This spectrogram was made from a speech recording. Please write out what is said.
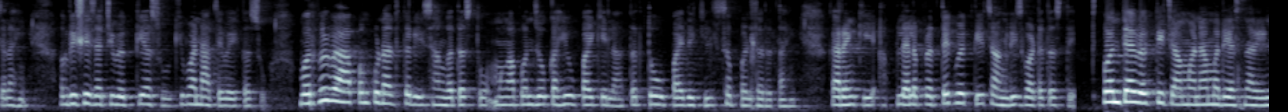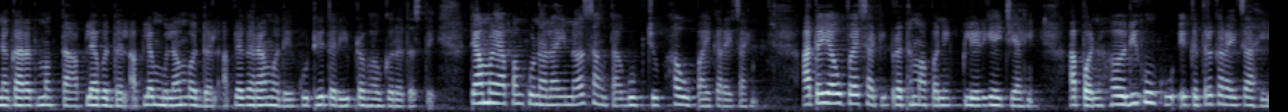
नाही. अगदी शेजारची व्यक्ती असो किंवा नातेवाईक असो. भरपूर वेळा आपण कोणाला तरी सांगत असतो मग आपण जो काही उपाय केला तर तो उपाय देखील सफल ठरत नाही. कारण की आपल्याला प्रत्येक व्यक्ती चांगलीच वाटत असते. पण त्या व्यक्तीच्या मनामध्ये असणारी नकारात्मकता आपल्याबद्दल आपल्या मुलांबद्दल आपल्या घरामध्ये कुठेतरी प्रभाव करत असते. त्यामुळे आपण कुणालाही न सांगता गुपचूप हा उपाय करायचा आहे. आता या उपायासाठी प्रथम आपण एक प्लेट घ्यायची आहे. आपण हळदी कुंकू एकत्र करायचं आहे.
